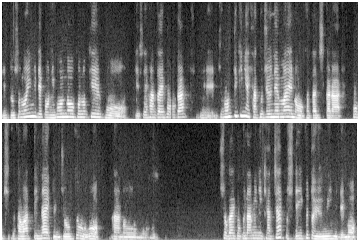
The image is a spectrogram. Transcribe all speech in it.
えっと、その意味でこう日本のこの刑法、性犯罪法が、えー、基本的には110年前の形から大きく変わっていないという状況を、あの、諸外国並みにキャッチアップしていくという意味でも、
